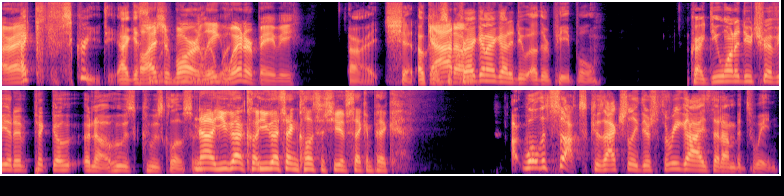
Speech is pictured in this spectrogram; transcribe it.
All right. I right. screw you. D. I guess you Elijah wouldn't Moore, league what. winner, baby. All right, shit. Okay, Got so him. Craig and I got to do other people. Craig, do you want to do trivia to pick go? uh, No, who's who's closer? No, you got cl- you got second closest. You have second pick. Uh, Well, this sucks because actually there's three guys that I'm between.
